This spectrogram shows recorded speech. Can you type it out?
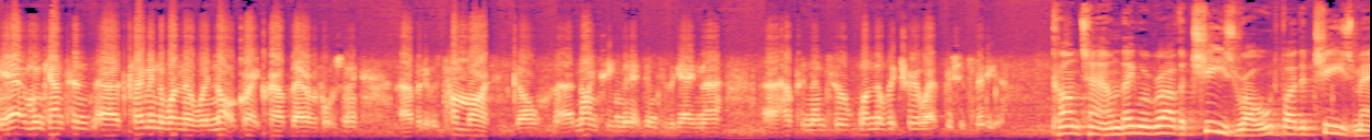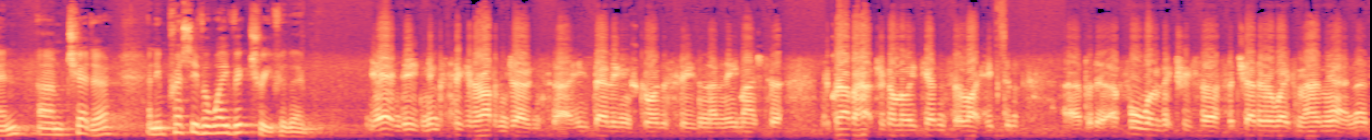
Yeah, and Wincanton uh, claiming the 1 0 win. Not a great crowd there, unfortunately, uh, but it was Tom Morris's goal, uh, 19 minutes into the game there, uh, helping them to a 1 0 victory away at Bishop's Lydiard. Calne Town, they were rather cheese rolled by the cheese men, um, Cheddar, an impressive away victory for them. Yeah, indeed, and in particular Adam Jones. Uh, he's their leading scorer this season, and he managed to, to grab a hat trick on the weekend, so like Higdon. Uh, but a 4 1 victory for, for Cheddar away from home, yeah, and they're,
